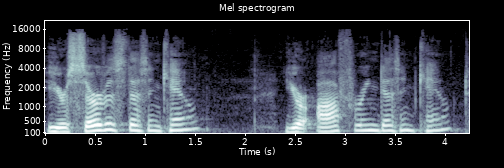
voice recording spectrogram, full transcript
Your service doesn't count, your offering doesn't count.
